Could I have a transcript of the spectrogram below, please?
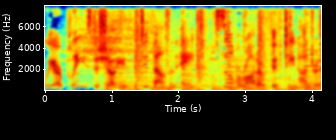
We are pleased to show you the 2008 Silverado 1500.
